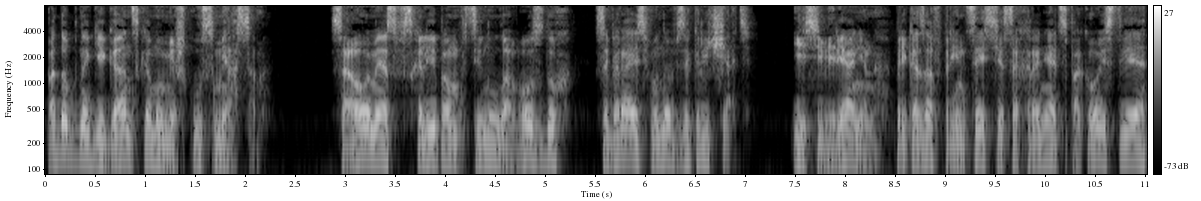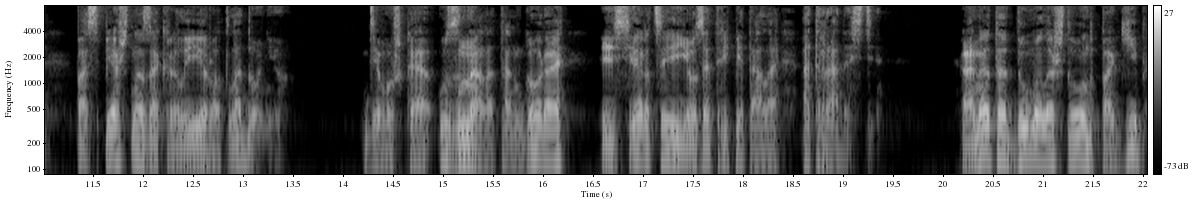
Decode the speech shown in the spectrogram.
подобно гигантскому мешку с мясом. Саоми с всхлипом втянула воздух, собираясь вновь закричать. И северянин, приказав принцессе сохранять спокойствие, поспешно закрыл ей рот ладонью. Девушка узнала Тангора, и сердце ее затрепетало от радости. Она-то думала, что он погиб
